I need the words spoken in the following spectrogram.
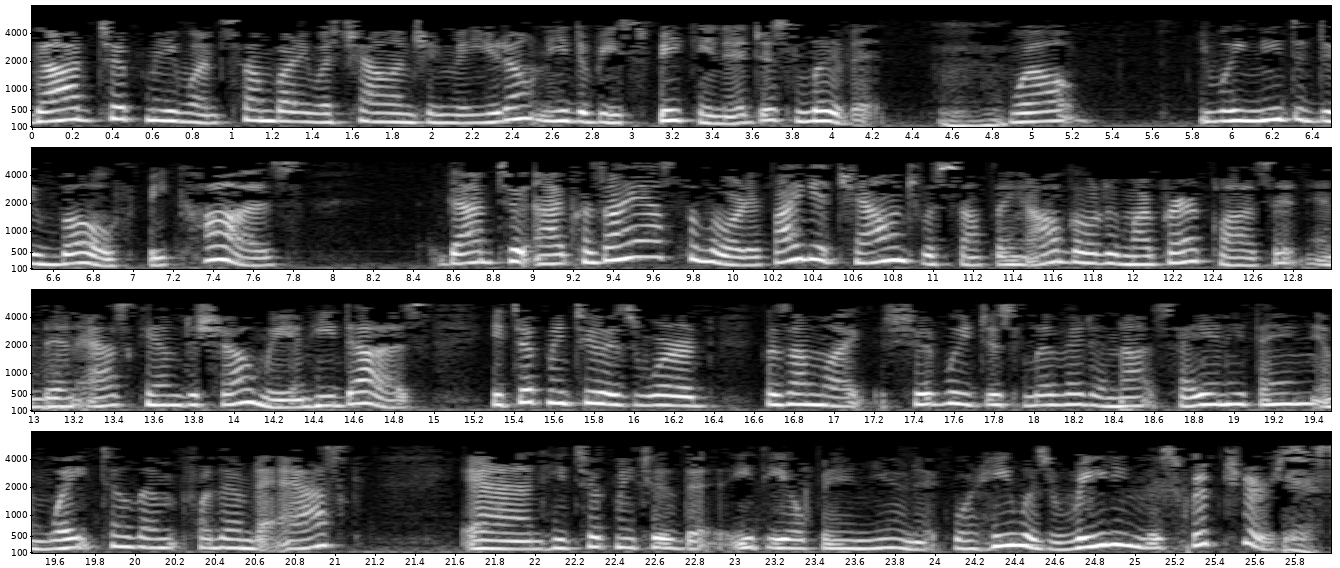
God took me when somebody was challenging me. You don't need to be speaking it, just live it. Mm-hmm. Well, we need to do both because God took because I, I asked the Lord if I get challenged with something, I'll go to my prayer closet and then ask Him to show me, and He does. He took me to His Word because I'm like, should we just live it and not say anything and wait till them for them to ask? And He took me to the Ethiopian eunuch where he was reading the scriptures. Yes.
